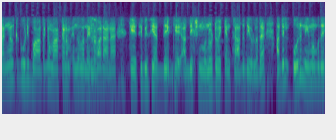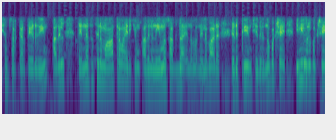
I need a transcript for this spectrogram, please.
തങ്ങൾക്ക് കൂടി ബാധകമാക്കണം എന്നുള്ള നിലപാടാണ് കെ സി ബി സി അധ്യക്ഷൻ മുന്നോട്ട് വെക്കാൻ സാധ്യതയുള്ളത്. അതിൽ ഒരു നിയമോപദേശം സർക്കാർ തേടുകയും അതിൽ എൻ എസ് എസിന് മാത്രമായിരിക്കും അതിന് നിയമസാധ്യത എന്നുള്ള നിലപാട് എടുക്കുകയും ചെയ്തിരുന്നു. പക്ഷേ ഇനി ഒരു പക്ഷേ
